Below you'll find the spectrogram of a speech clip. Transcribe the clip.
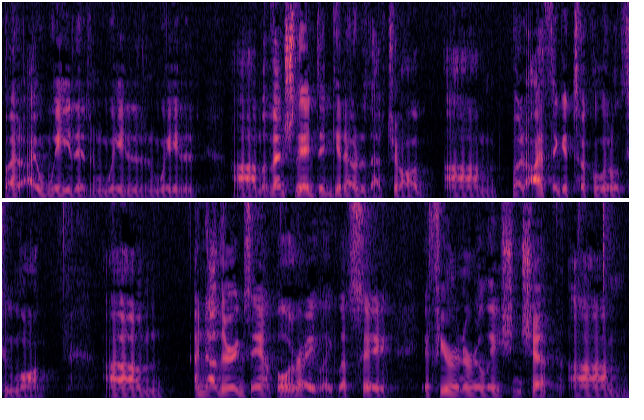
But I waited and waited and waited. Um, eventually, I did get out of that job, um, but I think it took a little too long. Um, another example, right? Like, let's say if you're in a relationship, um,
